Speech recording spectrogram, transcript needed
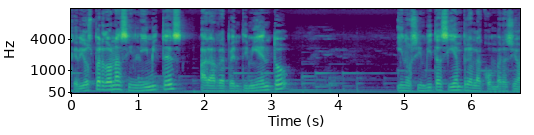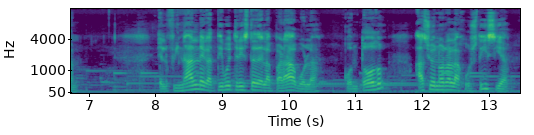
que Dios perdona sin límites al arrepentimiento y nos invita siempre a la conversión. El final negativo y triste de la parábola, con todo, hace honor a la justicia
